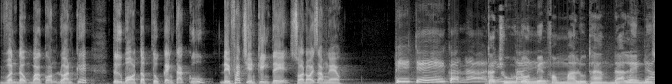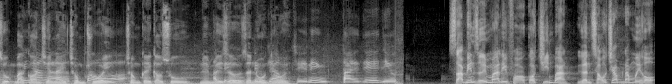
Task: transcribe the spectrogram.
vận động bà con đoàn kết, từ bỏ tập tục canh tác cũ để phát triển kinh tế, xóa đói giảm nghèo. Các chú đồn biên phòng Ma Lù Thàng đã lên để giúp bà con trên này trồng chuối, trồng cây cao su nên bây giờ dân ổn rồi. Xã biên giới Malifor có 9 bản, gần 650 hộ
